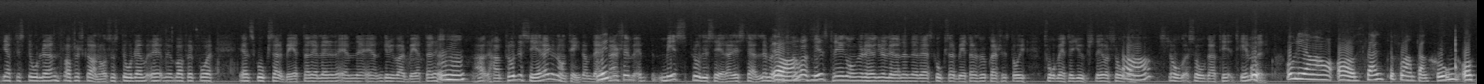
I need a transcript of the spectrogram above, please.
jättestor lön? Varför ska han ha så stor lön? Eh, Varför får en skogsarbetare eller en, en gruvarbetare Mhm. han, han producerar ju någonting. De där Visst. kanske missproducerar istället. Men Ja. de ska ha minst tre gånger högre lön än den där skogsarbetaren som kanske står i två meter djupsnö och sågar, Ja. såga, såga ti- timmer. Och blir han av- avsagd så får han pension och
